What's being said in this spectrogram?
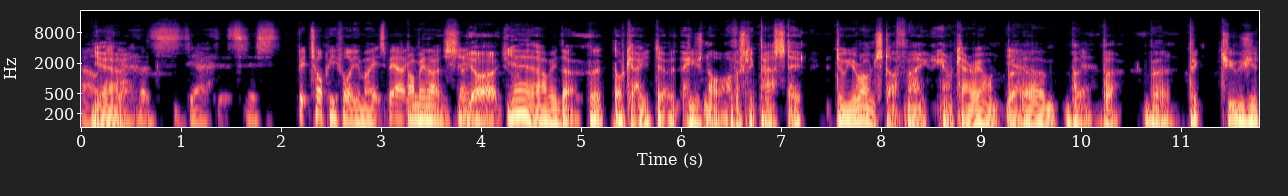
ouch. Yeah. That's yeah. It's, it's a bit toppy for you, mate. It's a bit. I mean, that's don't yeah, yeah. I mean, that, uh, okay. He's not obviously past it. Do your own stuff, mate. You know, carry on. But, Yeah. um, but, Yeah. but, but, pick, choose your,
